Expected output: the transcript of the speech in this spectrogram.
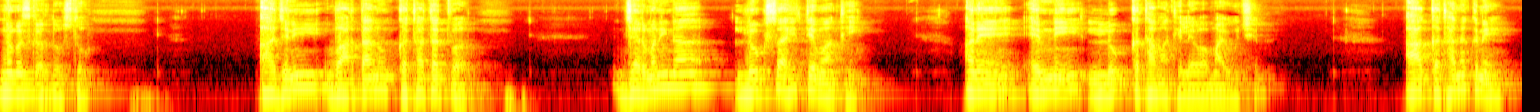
નમસ્કાર દોસ્તો. આજની વાર્તાનું કથાતત્વ જર્મનીના લોકસાહિત્યમાંથી અને એમની લોકકથામાંથી લેવામાં આવ્યું છે. આ કથાનકને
